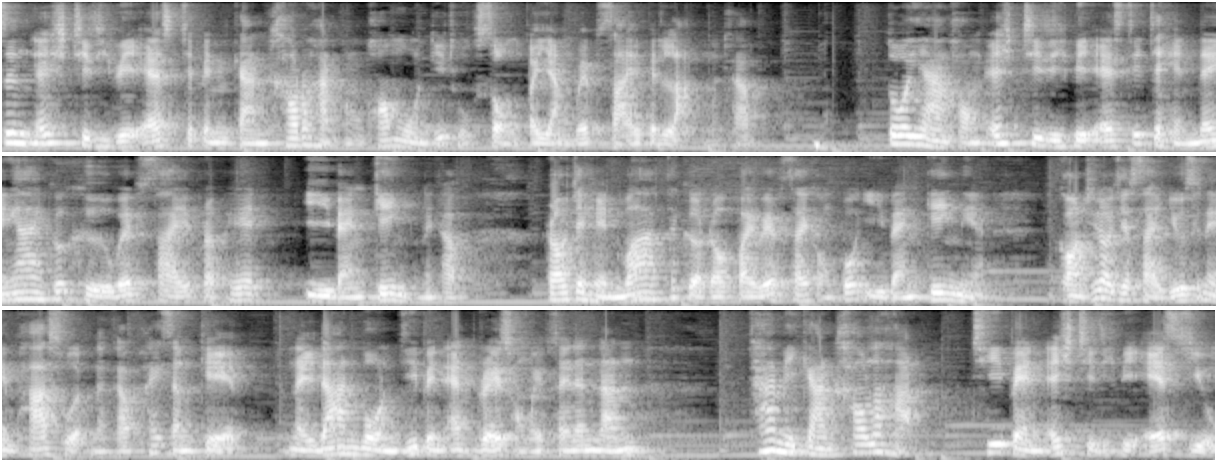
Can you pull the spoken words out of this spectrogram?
ซึ่ง HTTPS จะเป็นการเข้ารหัสของข้อมูลที่ถูกส่งไปยังเว็บไซต์เป็นหลักนะครับ ตัวอย่างของ HTTPS ที่จะเห็นได้ง่ายก็คือเว็บไซต์ประเภท e-banking นะครับเราจะเห็นว่าถ้าเกิดเราไปเว็บไซต์ของพวก e-banking เนี่ยก่อนที่เราจะใส่ username password นะครับให้สังเกตในด้านบนที่เป็น address ของเว็บไซต์นั้นๆ ถ้ามีการเข้ารหัสที่เป็น HTTPS อยู่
